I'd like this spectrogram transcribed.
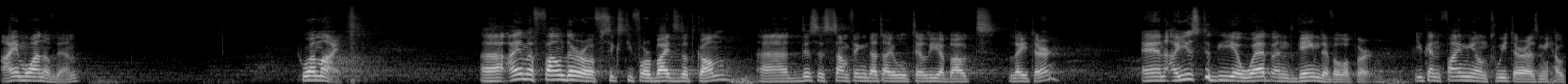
I am one of them. Who am I? Uh, I am a founder of 64bites.com. Uh, this is something that I will tell you about later. And I used to be a web and game developer. You can find me on Twitter as Michał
